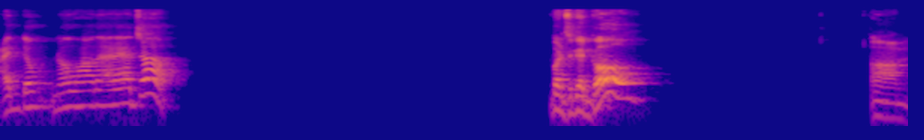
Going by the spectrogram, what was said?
I, I don't know how that adds up. But it's a good goal. Um,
